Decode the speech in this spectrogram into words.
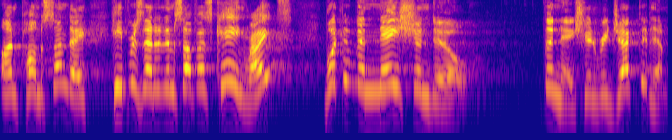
on Palm Sunday, he presented himself as king, right? What did the nation do? The nation rejected him.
